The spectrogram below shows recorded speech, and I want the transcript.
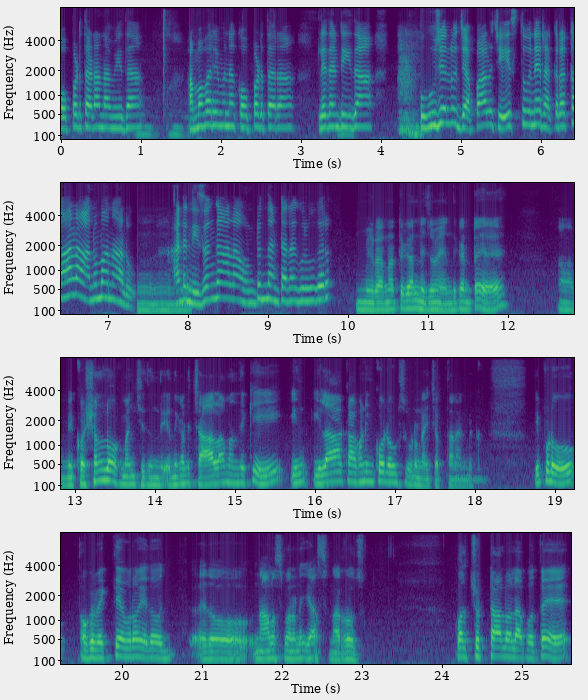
కోప్పడతాడా నా మీద? అమ్మవారు ఏమన్నా కోప్పడతారా? లేదంటే ఇదా పూజలు జపాలు చేస్తూనే రకరకాల అనుమానాలు. అంటే నిజంగా అలా ఉంటుందంటారా గురువు గారు మీరు అన్నట్టుగా నిజమే. ఎందుకంటే మీ క్వశ్చన్లో ఒక మంచిది ఉంది. ఎందుకంటే చాలామందికి ఇన్ ఇలా కాకుండా ఇంకో డౌట్స్ కూడా ఉన్నాయి చెప్తానండి మీకు. ఇప్పుడు ఒక వ్యక్తి ఎవరో ఏదో ఏదో నామస్మరణ చేస్తున్నారు రోజు. వాళ్ళు చుట్టాలో లేకపోతే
